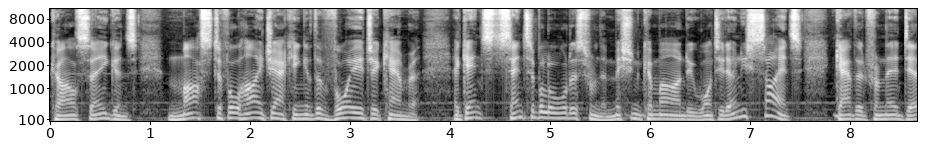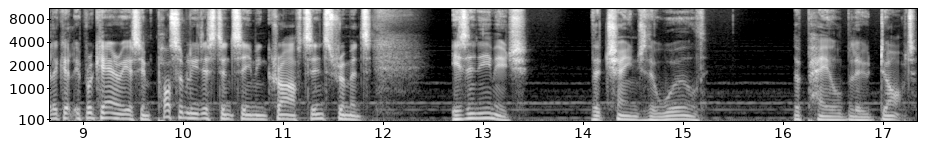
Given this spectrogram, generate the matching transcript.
Carl Sagan's masterful hijacking of the Voyager camera against sensible orders from the mission command who wanted only science gathered from their delicately precarious, impossibly distant seeming craft's instruments is an image that changed the world. The pale blue dot.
